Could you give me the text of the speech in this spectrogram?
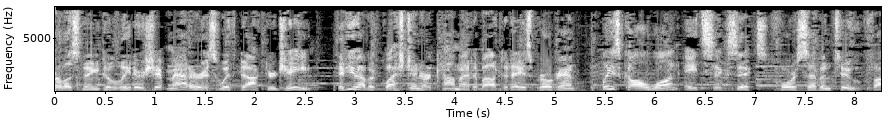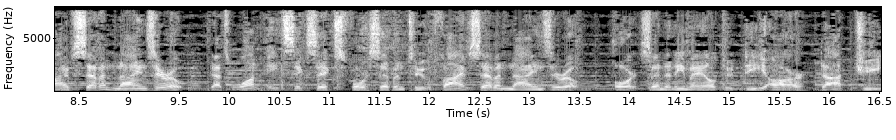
Are listening to Leadership Matters with Dr. G. If you have a question or comment about today's program, please call 1 866 472 5790. That's 1 866 472 5790. Or send an email to dr.g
